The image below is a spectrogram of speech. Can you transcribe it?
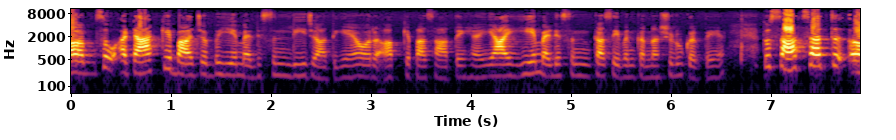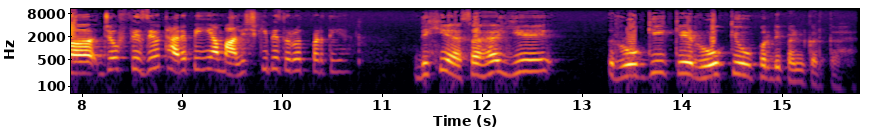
सो uh, अटैक so, के बाद जब ये मेडिसिन ली जाती है और आपके पास आते हैं या ये मेडिसिन का सेवन करना शुरू करते हैं तो साथ साथ uh, जो फिजियोथेरेपी या मालिश की भी ज़रूरत पड़ती है? देखिए ऐसा है ये रोगी के रोग के ऊपर डिपेंड करता है।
